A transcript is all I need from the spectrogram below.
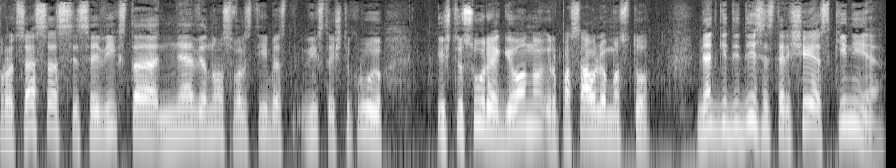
procesas, jisai vyksta ne vienos valstybės, vyksta iš tikrųjų ištisų regionų ir pasaulio mastu. Netgi didysis teršėjas Kinija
